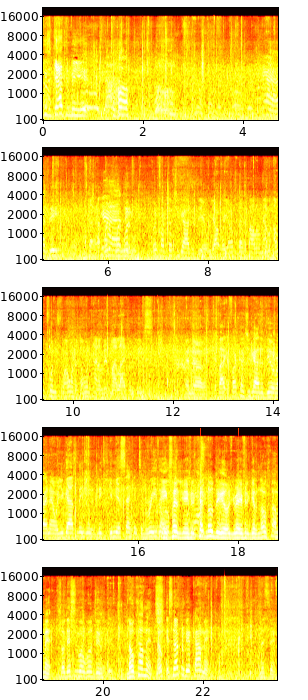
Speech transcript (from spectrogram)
this got to be it. Oh, Yeah, see. What, what, what, what if I cut you guys a deal? Will y'all, will y'all start following me? I'm, I'm 24. I want to I want to kind of live my life in peace. And uh, if I if I cut you guys a deal right now, will you guys leave me leave, give me a second to breathe a ain't little bit? you ain't finna cut no deal. You ain't to give no comment. So this is what we'll do. No comment. Nope, it's not gonna be a comment. Listen,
